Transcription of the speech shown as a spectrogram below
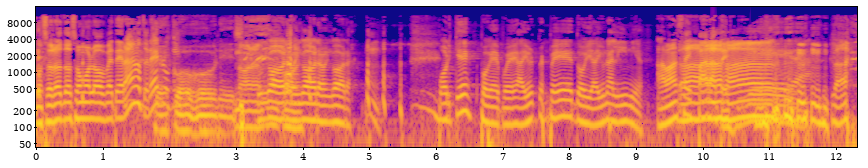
Nosotros dos somos los veteranos. Tú eres el ¿Qué rookie. cojones? No, no, vengo ahora, vengo ahora, vengo ahora. Mm. ¿Por qué? Porque pues hay un respeto y hay una línea. Avanza y párate. Ajá. Yeah. La-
